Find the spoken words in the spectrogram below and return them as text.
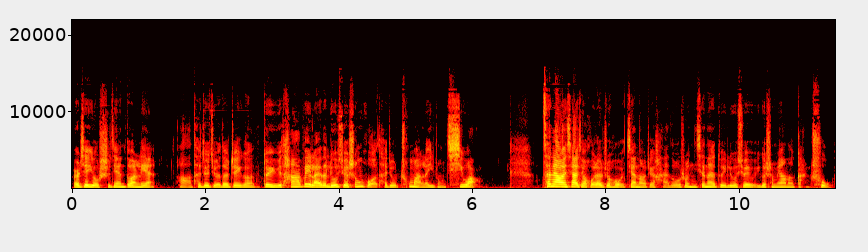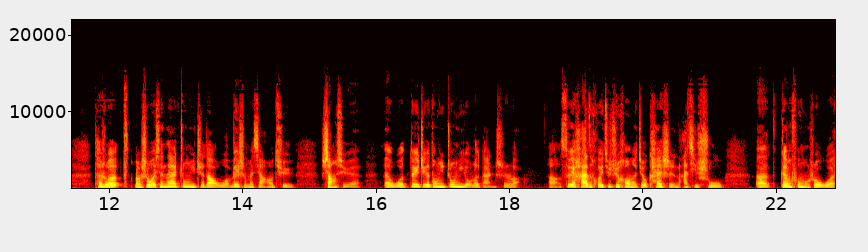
而且有时间锻炼啊。他就觉得这个对于他未来的留学生活，他就充满了一种期望。参加完夏校回来之后，我见到这孩子，我说你现在对留学有一个什么样的感触？他说，老师，我现在终于知道我为什么想要去上学。呃，我对这个东西终于有了感知了啊，所以孩子回去之后呢，就开始拿起书，呃，跟父母说：“我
